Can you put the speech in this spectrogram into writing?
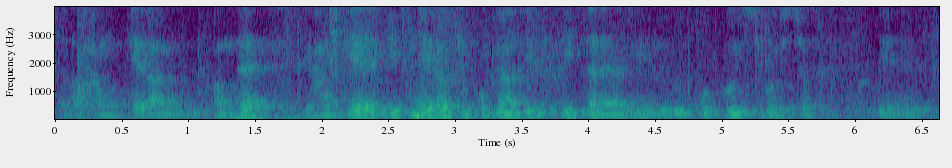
그래서 함께라는 건데 이 함께 밑에 이렇게 보면 이렇게 돼 있잖아요. 이게 보- 보이시죠, 보이시죠? 예, 예.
